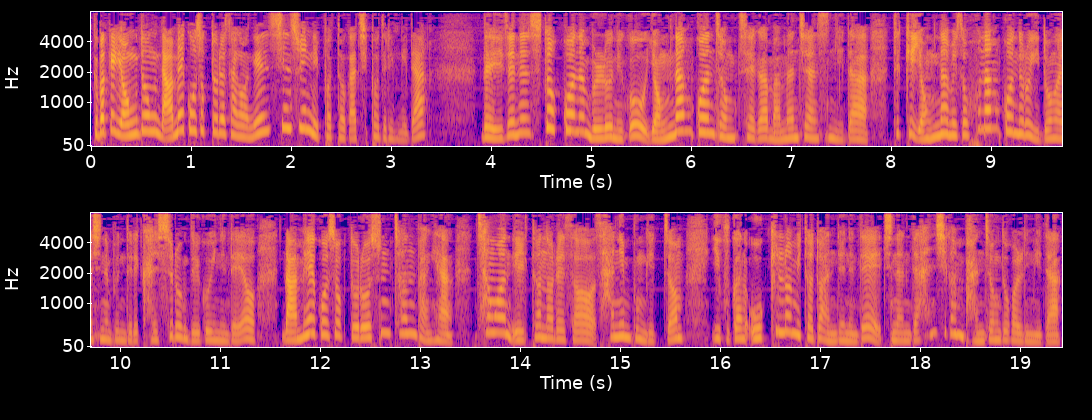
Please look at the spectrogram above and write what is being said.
그 밖에 영동 남해고속도로 상황은 신수인 리포터가 짚어드립니다. 네, 이제는 수도권은 물론이고 영남권 정체가 만만치 않습니다. 특히 영남에서 호남권으로 이동하시는 분들이 갈수록 늘고 있는데요. 남해고속도로 순천 방향 창원 1터널에서 산인 분기점 이 구간 5km도 안 되는데 지난데 1시간 반 정도 걸립니다.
